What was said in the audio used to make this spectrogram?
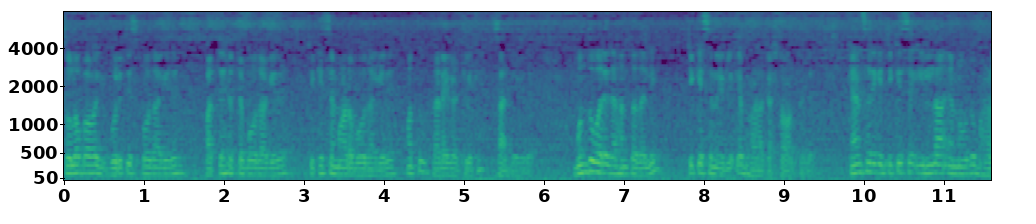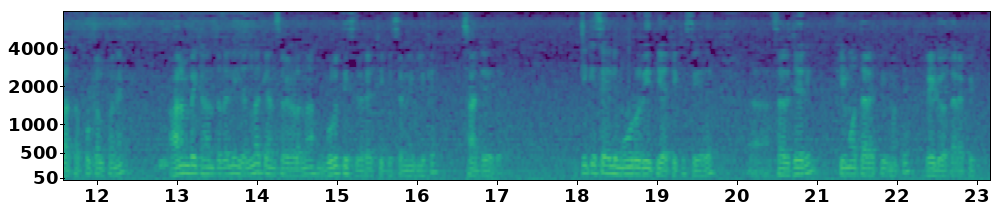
ಸುಲಭವಾಗಿ ಗುರುತಿಸಬಹುದಾಗಿದೆ, ಪತ್ತೆ ಹಚ್ಚಬಹುದಾಗಿದೆ, ಚಿಕಿತ್ಸೆ ಮಾಡಬಹುದಾಗಿದೆ ಮತ್ತು ತಡೆಗಟ್ಟಲಿಕ್ಕೆ ಸಾಧ್ಯವಿದೆ. ಮುಂದುವರೆದ ಹಂತದಲ್ಲಿ ಚಿಕಿತ್ಸೆ ನೀಡಲಿಕ್ಕೆ ಬಹಳ ಕಷ್ಟವಾಗ್ತದೆ. ಕ್ಯಾನ್ಸರಿಗೆ ಚಿಕಿತ್ಸೆ ಇಲ್ಲ ಎನ್ನುವುದು ಬಹಳ ತಪ್ಪು ಕಲ್ಪನೆ. ಆರಂಭಿಕ ಹಂತದಲ್ಲಿ ಎಲ್ಲ ಕ್ಯಾನ್ಸರ್ಗಳನ್ನು ಗುರುತಿಸಿದರೆ ಚಿಕಿತ್ಸೆ ನೀಡಲಿಕ್ಕೆ ಸಾಧ್ಯ ಇದೆ. ಚಿಕಿತ್ಸೆಯಲ್ಲಿ ಮೂರು ರೀತಿಯ ಚಿಕಿತ್ಸೆ ಇದೆ. ಸರ್ಜರಿ, ಕೀಮೋಥೆರಪಿ ಮತ್ತು ರೇಡಿಯೋಥೆರಪಿ.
